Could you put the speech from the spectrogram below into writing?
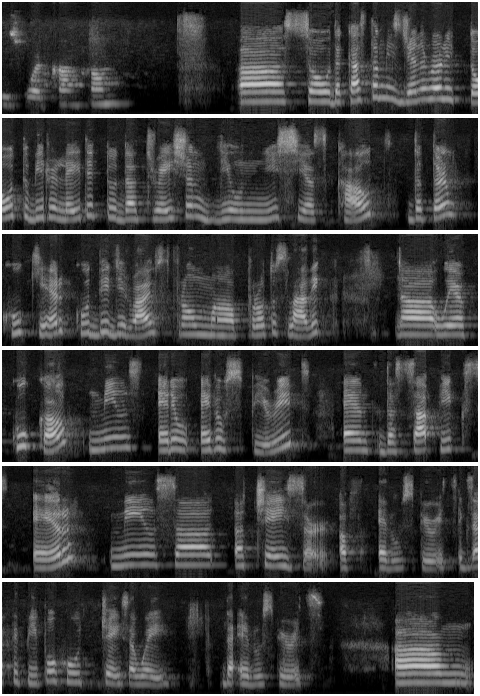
this word come from? Uh, so the custom is generally thought to be related to the Thracian Dionysius cult. The term kuker could be derived from uh, Proto-Slavic, uh, where kuka means evil, evil, spirit, and the suffix er means uh, a chaser of evil spirits, exactly people who chase away the evil spirits. Um,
